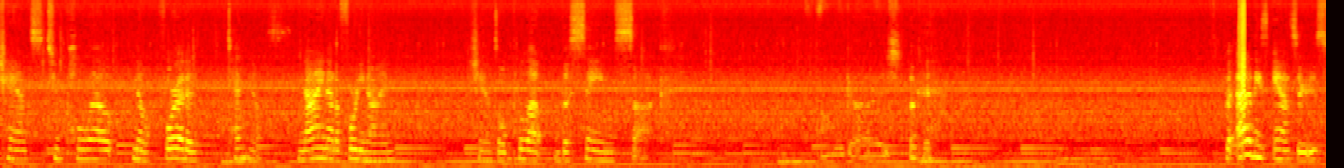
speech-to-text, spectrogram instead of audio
chance to pull out, no, 4 out of 10, no, 9 out of 49 chance I'll pull out the same sock. Okay. But out of these answers?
